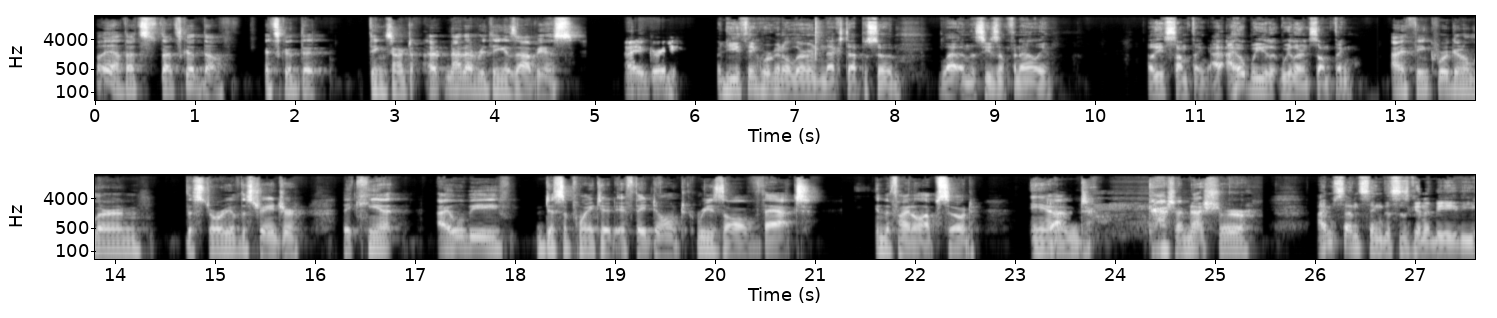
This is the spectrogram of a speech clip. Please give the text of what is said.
But yeah, that's that's good though. It's good that things aren't uh, not everything is obvious. I agree. Do you think we're going to learn next episode la- in the season finale? At least something. I, I hope we we learn something. I think we're going to learn the story of the stranger. They can't. I will be disappointed if they don't resolve that in the final episode. And gosh, I'm not sure. I'm sensing this is going to be the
